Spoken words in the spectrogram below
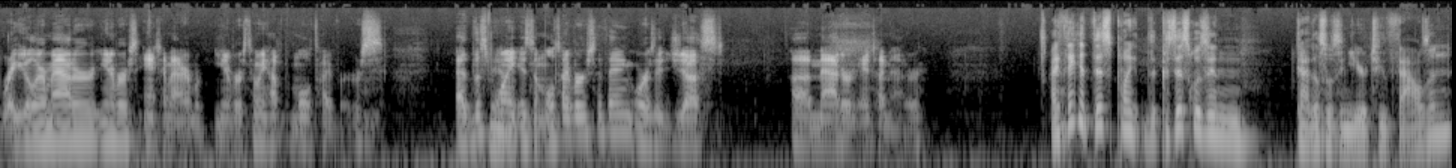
regular matter universe, antimatter universe, then we have the multiverse. At this Yeah. point, is the multiverse a thing, or is it just uh, matter and antimatter? I think at this point because this was in God, this was in year 2000 when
